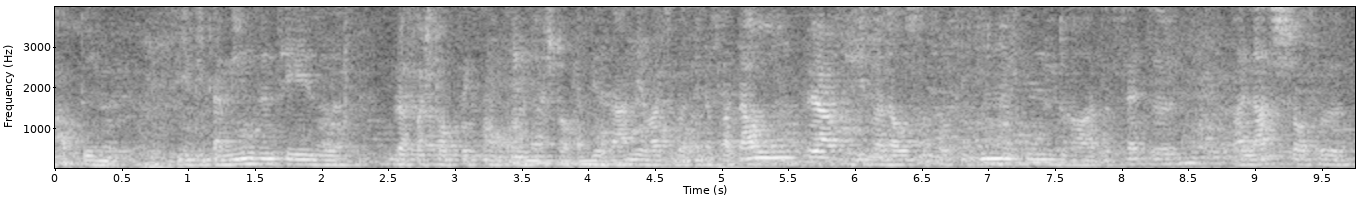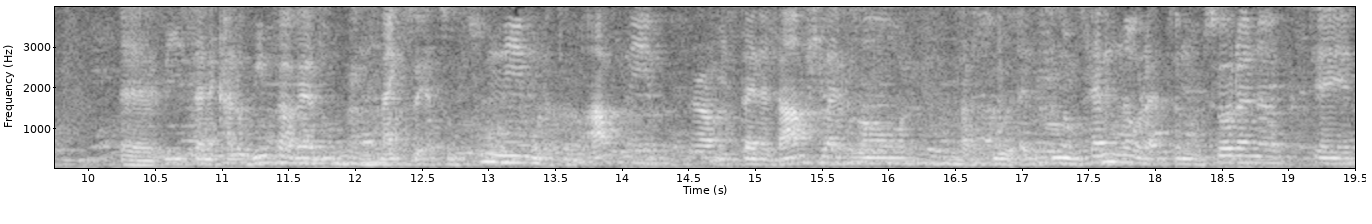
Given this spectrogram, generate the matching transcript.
abbilden, wie Vitaminsynthese, oder Verstoffwechselung von Nährstoffen. Wir sagen dir was über deine Verdauung, ja. wie verdaust du Proteine, Kohlenhydrate, Fette, Ballaststoffe, äh, wie ist deine Kalorienverwertung, neigst du eher zum Zunehmen oder zum Abnehmen, ja. wie ist deine Darmschleimhaut, hast du entzündungshemmende oder entzündungsfördernde Bakterien,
